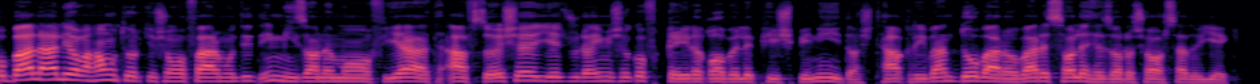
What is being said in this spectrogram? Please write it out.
خب بله علی آقا همونطور که شما فرمودید این میزان معافیت افزایش یه جورایی میشه گفت غیر قابل پیش بینی داشت. تقریبا دو برابر سال 1401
